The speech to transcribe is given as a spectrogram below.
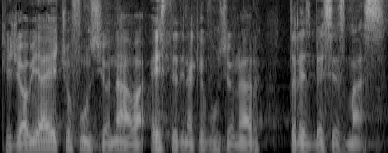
que yo había hecho funcionaba, este tenía que funcionar tres veces más.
